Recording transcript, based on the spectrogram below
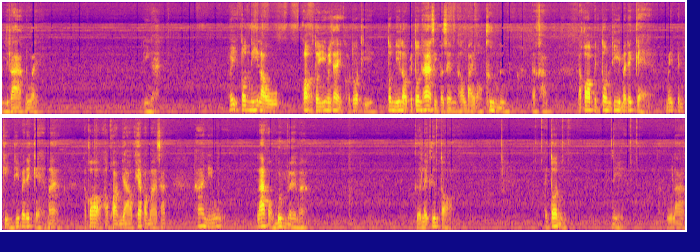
มีรากด้วย นี่ไง เฮ้ย ต้นนี้เราอ๋อต้นนี้ไม่ใช่ ขอโทษที ต้นนี้เราเป็นต้น 50%เอาใบออกครึ่งหนึ่งนะครับ แล้วก็เป็นต้นที่ไม่ได้แก่ ไม่เป็นกิ่งที่ไม่ได้แก่มาก แล้วก็เอาความยาวแค่ประมาณสัก5นิ้วลากออกบึ้มเลยมะเกิดอะไรขึ้นต่อไอ้ต้นนี่ดูราก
